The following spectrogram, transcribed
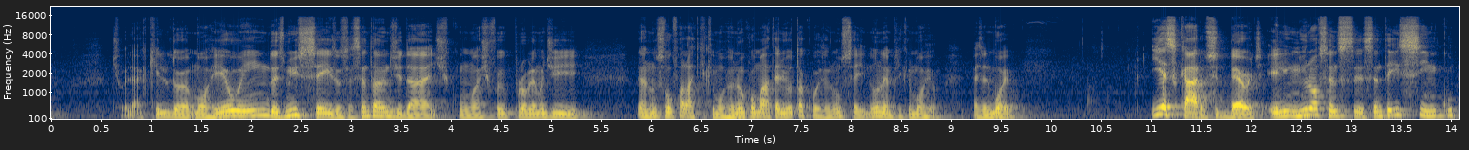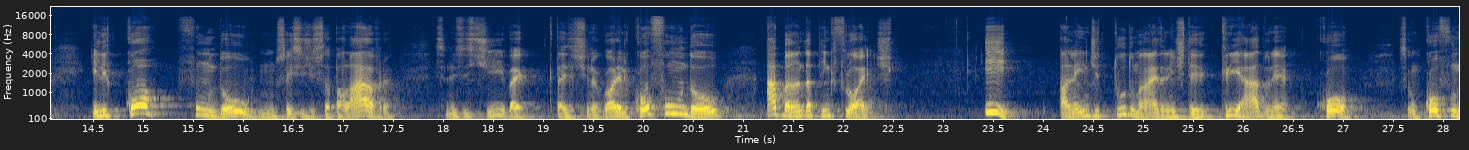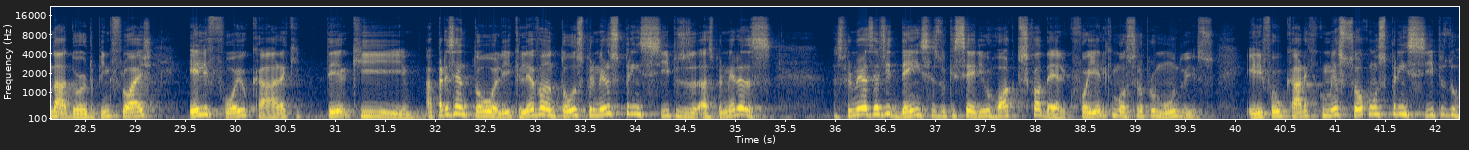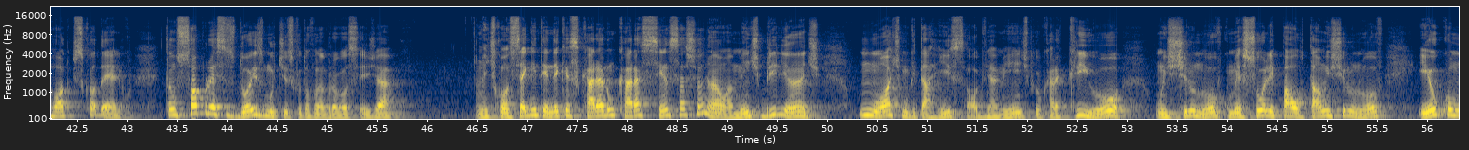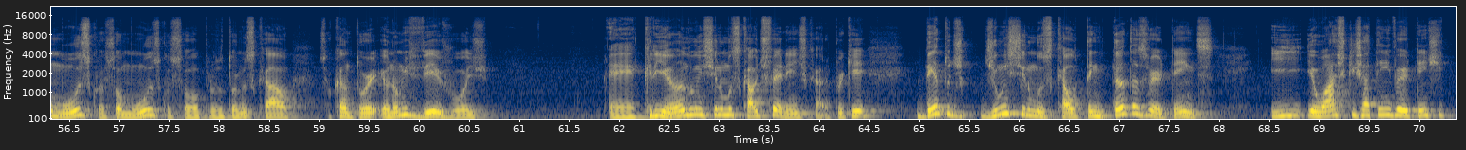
Deixa eu olhar aqui. Ele morreu em 2006, aos 60 anos de idade. Com, acho que foi problema de. Eu não vou falar que ele morreu, não, com matéria de outra coisa. Eu não sei, não lembro que ele morreu. Mas ele morreu. E esse cara, o Sid Barrett, ele em 1965, ele cofundou, não sei se existe essa palavra, se não existir, vai estar tá existindo agora, ele cofundou a banda Pink Floyd. E além de tudo mais, além de ter criado, né, co, um cofundador do Pink Floyd, ele foi o cara que, te, que apresentou ali, que levantou os primeiros princípios, as primeiras, as primeiras evidências do que seria o rock psicodélico. Foi ele que mostrou para o mundo isso. Ele foi o cara que começou com os princípios do rock psicodélico. Então, só por esses dois motivos que eu estou falando para vocês já, a gente consegue entender que esse cara era um cara sensacional, uma mente brilhante, um ótimo guitarrista, obviamente, porque o cara criou um estilo novo, começou a pautar um estilo novo. Eu, como músico, eu sou músico, sou produtor musical, sou cantor, eu não me vejo hoje é, criando um estilo musical diferente, cara, porque dentro de, de um estilo musical tem tantas vertentes e eu acho que já tem vertente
